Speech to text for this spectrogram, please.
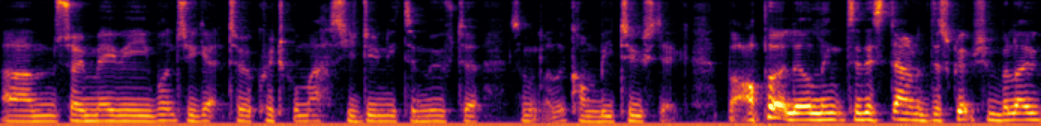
Um, so maybe once you get to a critical mass, you do need to move to something like the Conbee 2 stick. But I'll put a little link to this down in the description below.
